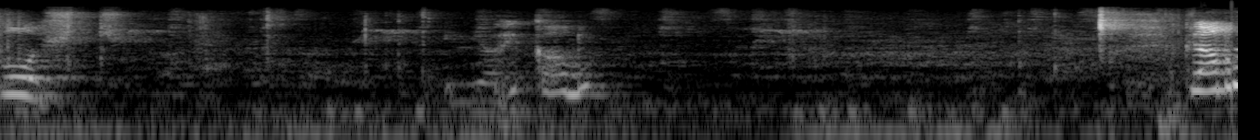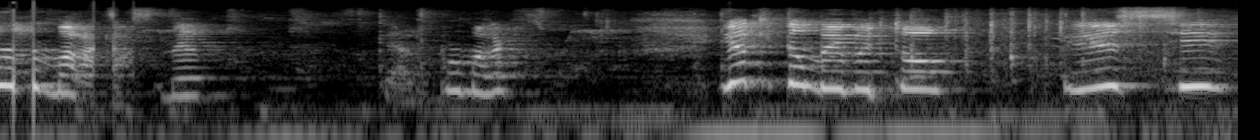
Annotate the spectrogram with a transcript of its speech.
post. Enviar recado. Criado por Max, né? Criado por Max. E aqui também vai estar esse.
